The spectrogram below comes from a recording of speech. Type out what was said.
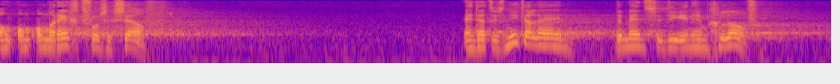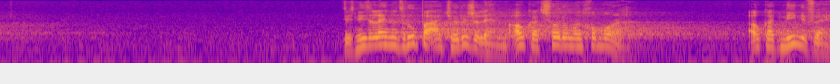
om, om, om recht voor zichzelf. En dat is niet alleen de mensen die in hem geloven. Het is niet alleen het roepen uit Jeruzalem, ook uit Sodom en Gomorra. Ook uit Nineveh.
